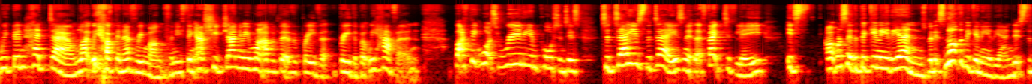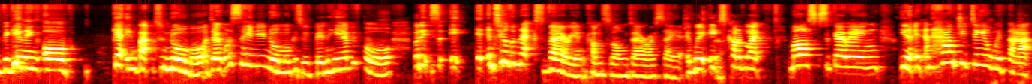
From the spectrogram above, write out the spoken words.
we've been head down like we have been every month and you think actually january might have a bit of a breather breather but we haven't but I think what's really important is today is the day, isn't it? That effectively it's, I want to say the beginning of the end, but it's not the beginning of the end. It's the beginning of getting back to normal. I don't want to say new normal because we've been here before, but it's it, it, until the next variant comes along, dare I say it. it's kind of like masks are going, you know, and, and how do you deal with that?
